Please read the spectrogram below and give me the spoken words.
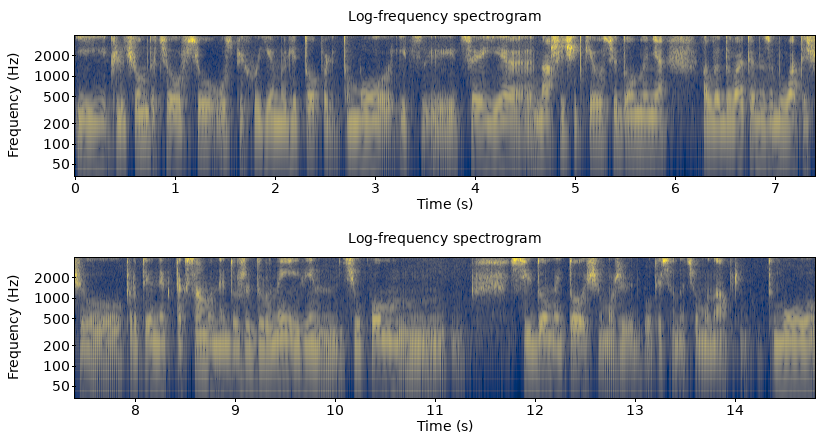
І ключом до цього всього успіху є Мелітополь. Тому і це, є наше чітке усвідомлення. Але давайте не забувати, що противник так само не дуже дурний. Він цілком свідомий того, що може відбутися на цьому напрямку. Тому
